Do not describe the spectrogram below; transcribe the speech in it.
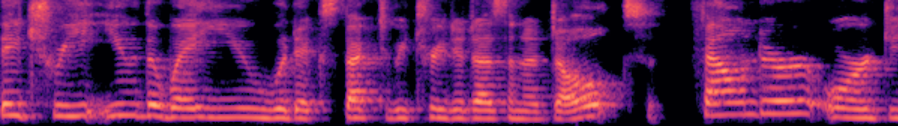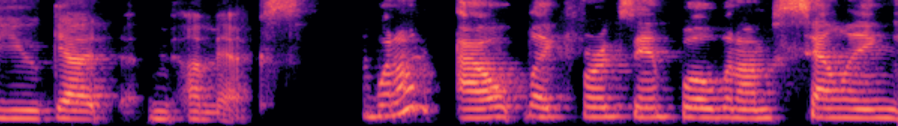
they treat you the way you would expect to be treated as an adult founder, or do you get a mix? When I'm out, like for example, when I'm selling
